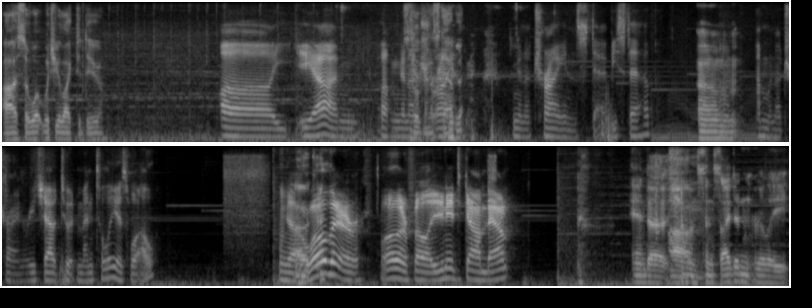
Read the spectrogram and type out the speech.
Uh, so, what would you like to do? Uh, yeah, I'm. I'm gonna Still try. gonna stab it? I'm gonna try and stabby stab. Um, I'm gonna try and reach out to it mentally as well. And go, Okay. Whoa there, whoa there, fella. You need to calm down. and uh, Sean, Um, since I didn't really,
